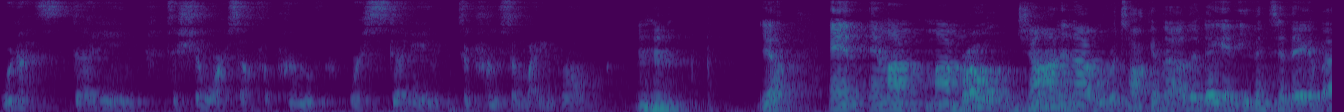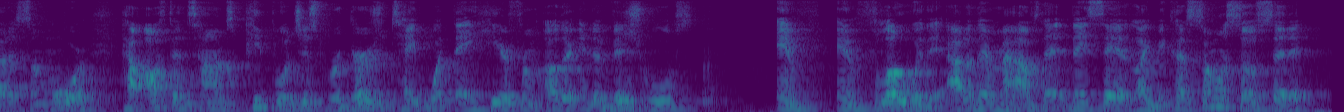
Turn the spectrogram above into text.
we're not studying to show ourselves approved. We're studying to prove somebody wrong. Mm-hmm. Yep. And and my, my bro John and I we were talking the other day and even today about it some more. How oftentimes people just regurgitate what they hear from other individuals and and flow with it out of their mouths. They they say it like because so and so said it,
